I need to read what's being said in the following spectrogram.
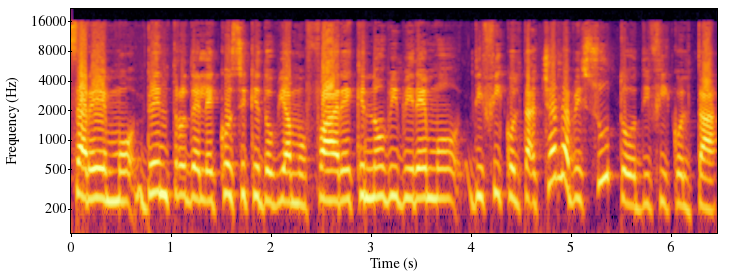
saremo dentro delle cose che dobbiamo fare, che non vivremo difficoltà. Già l'ha vissuto difficoltà,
